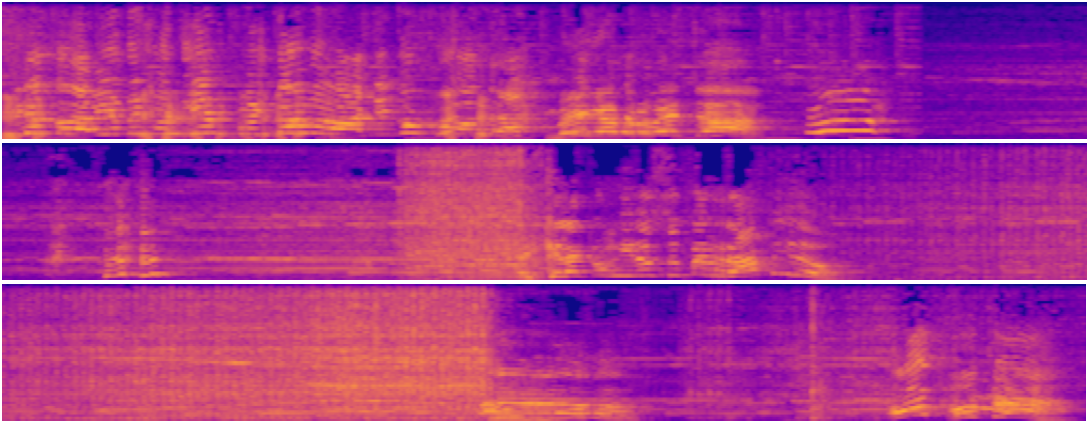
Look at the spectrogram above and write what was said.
Mira, todavía tengo tiempo y todo. ¿A qué cojo otra? ¡Venga, aprovecha! Es que la he cogido súper rápido. Ah. ¡Otra! ¡Otra!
